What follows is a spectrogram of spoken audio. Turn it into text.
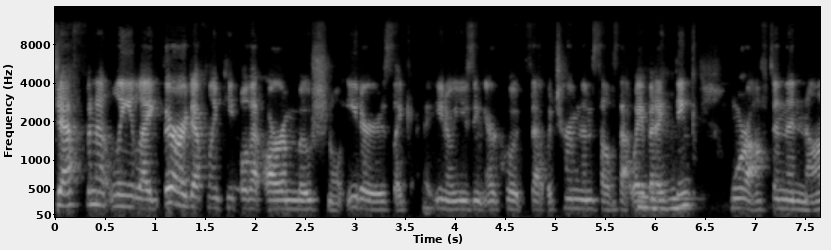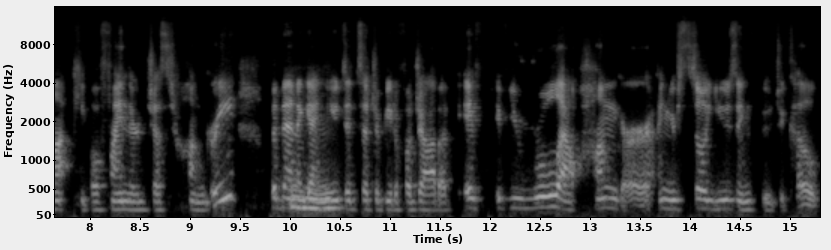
definitely like there are definitely people that are emotional eaters, like you know, using air quotes that would term themselves that way. Mm-hmm. But I mm-hmm. think more often than not, people find they're just hungry. But then mm-hmm. again, you did such a beautiful job of if if you rule out hunger and you're still using food to cope,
